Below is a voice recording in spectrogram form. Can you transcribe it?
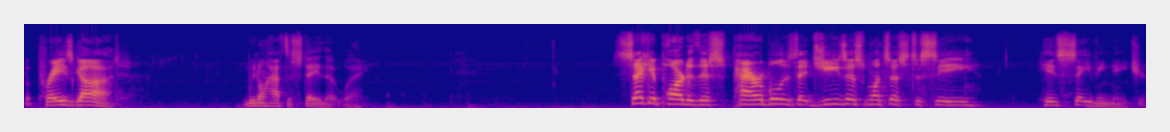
But praise God, we don't have to stay that way. Second part of this parable is that Jesus wants us to see his saving nature.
